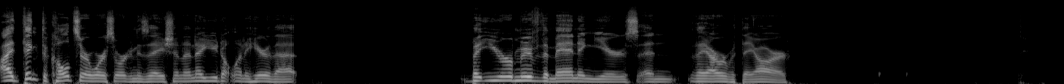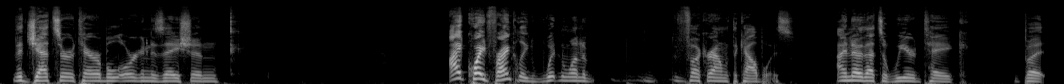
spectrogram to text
I think the Colts are a worse organization. I know you don't want to hear that. But you remove the Manning years and they are what they are. The Jets are a terrible organization. I quite frankly wouldn't want to fuck around with the Cowboys. I know that's a weird take, but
